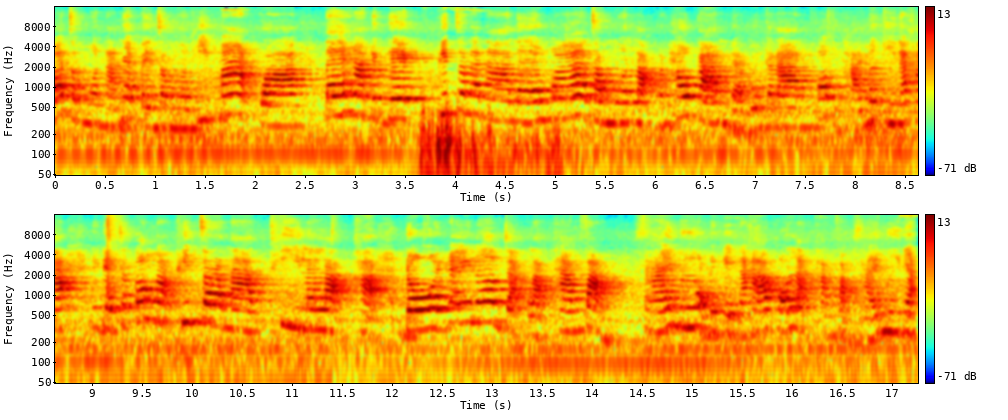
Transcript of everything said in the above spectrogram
ว่าจำนวนนั้นเนี่ยเป็นจำนวนที่มากกว่า แต่หากเด็กๆ พิจารณาแล้วว่าจำนวนหลักมันเท่ากันแบบบนกระดานข้อสุดท้ายเมื่อกี้นะคะ เด็กๆจะต้องมาพิจารณาทีละหลักค่ะ โดยให้เริ่มจากหลักทางฝั่งซ้ายมือของเด็กๆนะคะ เพราะหลักทางฝั่งซ้ายมือเนี่ย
